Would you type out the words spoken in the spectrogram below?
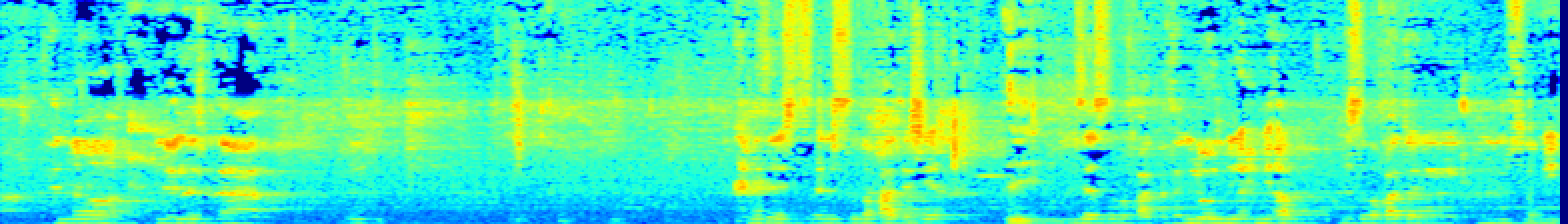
آه، أنه آه، مثل الصدقات يا شيخ. إيه. زي الصدقات مثلا لون يحمي أرض للصدقات للمسلمين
